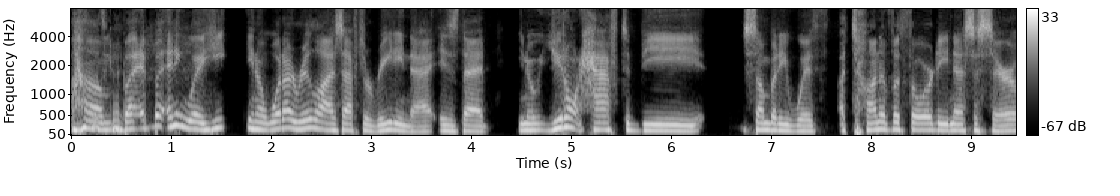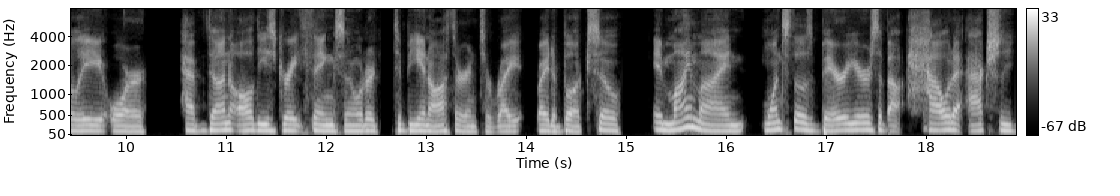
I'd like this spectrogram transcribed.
um but but anyway, he you know what I realized after reading that is that you know you don't have to be somebody with a ton of authority necessarily or have done all these great things in order to be an author and to write write a book. So in my mind, once those barriers about how to actually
